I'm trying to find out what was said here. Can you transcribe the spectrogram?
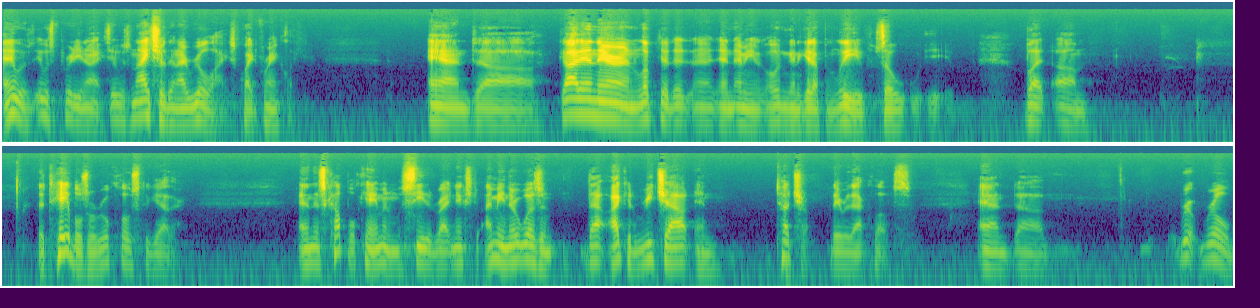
And it was, it was pretty nice. It was nicer than I realized, quite frankly. And uh, got in there and looked at it, and, and I mean, I wasn't going to get up and leave. So, but um, the tables were real close together. And this couple came and was seated right next to. I mean, there wasn't that I could reach out and touch them. They were that close, and uh, real, real,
